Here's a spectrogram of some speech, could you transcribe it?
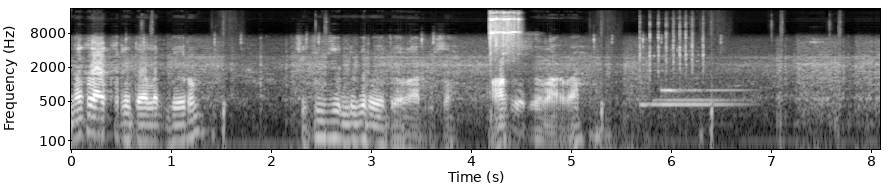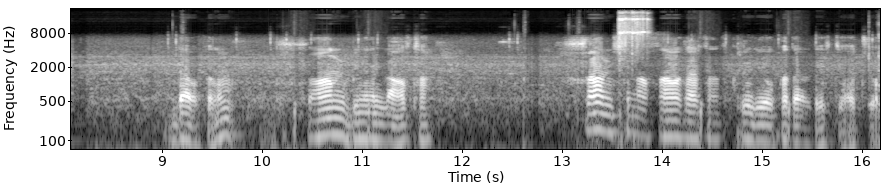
ne kadar kredi alabiliyorum? 851 veriyorlar bize. Az veriyorlar be. Bir daha bakalım şu an 1056 şu an için aslına bakarsanız krediye o kadar da ihtiyaç yok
